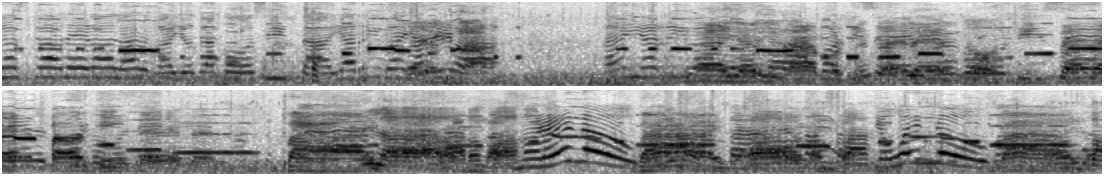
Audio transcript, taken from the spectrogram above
una escalera larga y otra cosita, y arriba, y arriba. Ahí arriba, Ahí arriba, por ti seré, por ti seré, por ti seré. Baila, bamba. Moreno, Baila, bamba, yo bueno, Bamba.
